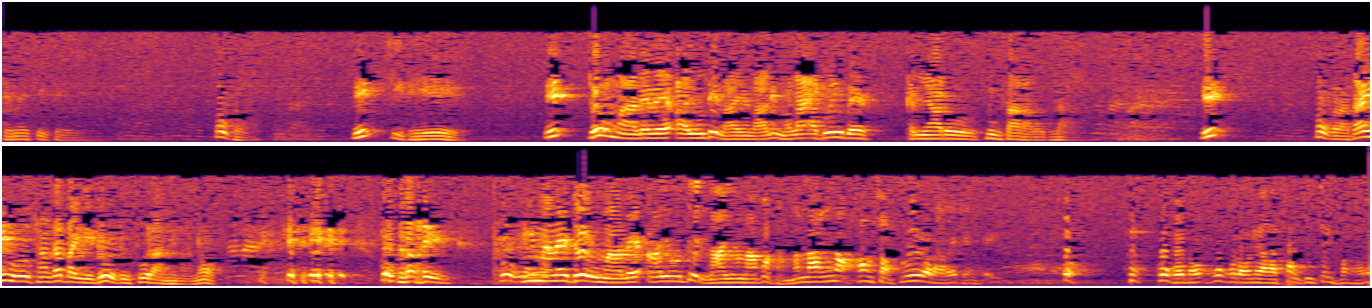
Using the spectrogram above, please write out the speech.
ခြင်းမရှိသေးဟုတ်ကဲ့ဟင်ရှိသေးဟင်တို့မှလည်းပဲအာယုန်တစ်လာရင်လာလိမ့်မလားအတွေးပဲခင်ဗျားတို့နှူးစားတာတော့ဘူးလားဟင်ဟုတ်ကလားဒါရင်ဟိုဆန်သက်ပိုင်တွေတို့အတူဆိုးတာနေမှာနော် ဟုတ်ကလားဟုတ်ဒီမှာလဲတို့မှလဲအာယုန်တစ်လာရင်လာပေါ့မလာရင်တော့ဟောင်းချောက်တွေးတော့တာပဲထင်တယ်ဟုတ်ကိုကတော့ကိုကတော့နေရာဆောက်ကြည့်ကြိတ်ပါပဲ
